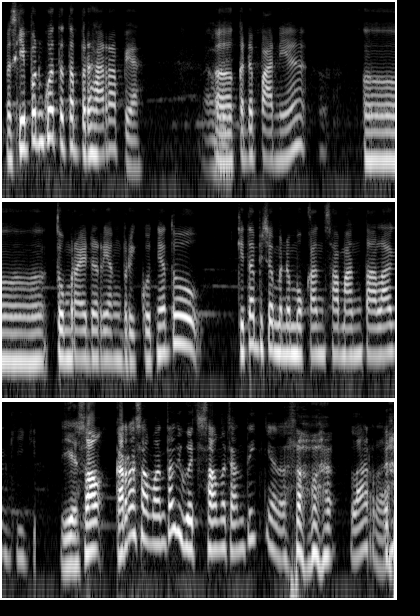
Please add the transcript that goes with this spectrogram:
Meskipun gue tetap berharap ya okay. uh, ke depannya uh, Tomb Raider yang berikutnya tuh kita bisa menemukan Samantha lagi. Gitu. Iya, sama, karena Samantha juga sama cantiknya sama Lara.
